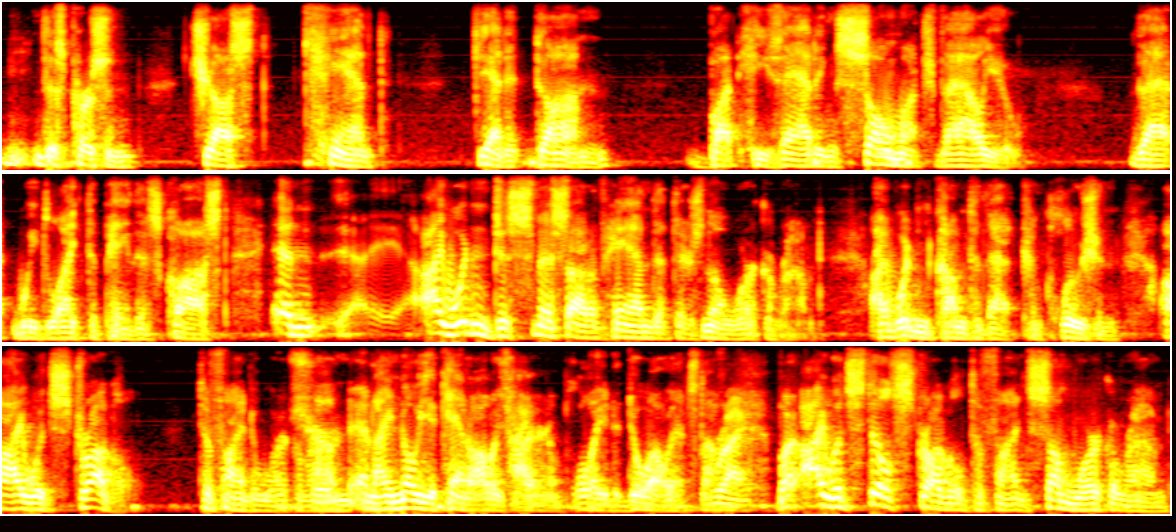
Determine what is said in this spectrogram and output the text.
this person just can't get it done, but he's adding so much value that we'd like to pay this cost. And I wouldn't dismiss out of hand that there's no workaround. I wouldn't come to that conclusion. I would struggle to find a workaround. And I know you can't always hire an employee to do all that stuff. Right. But I would still struggle to find some workaround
